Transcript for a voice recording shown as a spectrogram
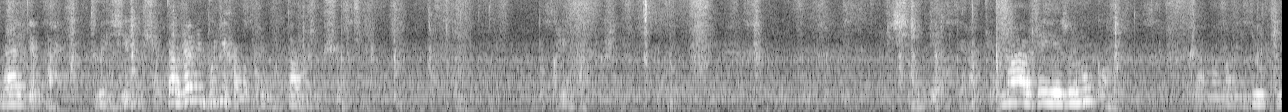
Знаєте, вона твої зірвище. Та вже не поїхала в Крим, бо там вже все. По Криму вже. Вже сі не де обирати. Вона вже є з онуком. Там на нові дівки.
